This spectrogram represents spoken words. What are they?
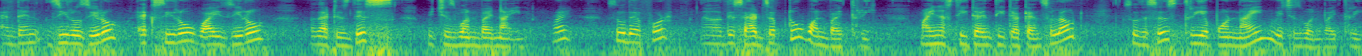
and then 0 0 x 0 y 0 that is this which is 1 by 9 right. So, therefore, uh, this adds up to 1 by 3 minus theta and theta cancel out So, this is 3 upon 9 which is 1 by 3.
